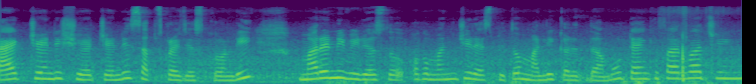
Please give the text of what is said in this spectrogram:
లైక్ చేయండి షేర్ చేయండి సబ్స్క్రైబ్ చేసుకోండి. మరిన్ని వీడియోస్తో ఒక మంచి రెసిపీతో మళ్ళీ కలుద్దాము. Thank you for watching.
